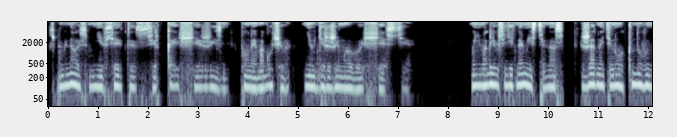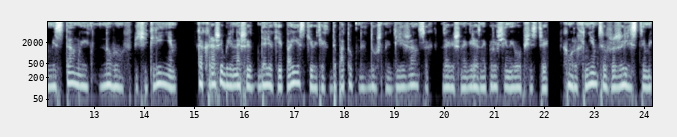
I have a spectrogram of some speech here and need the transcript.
Вспоминалась мне вся эта сверкающая жизнь, полная могучего, неудержимого счастья. Мы не могли усидеть на месте, нас жадно тянуло к новым местам и новым впечатлениям, как хороши были наши далекие поездки в этих допотопных душных дилижансах, завешенных грязной парусиной в обществе хмурых немцев с жилистыми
